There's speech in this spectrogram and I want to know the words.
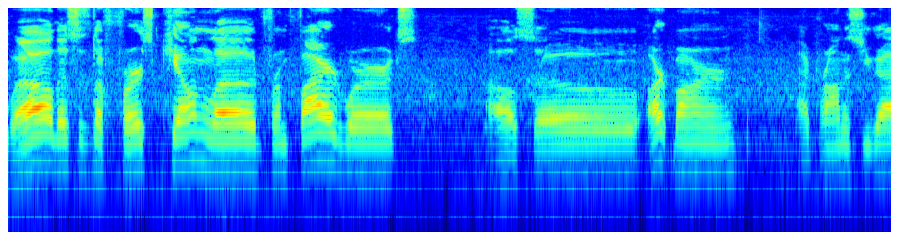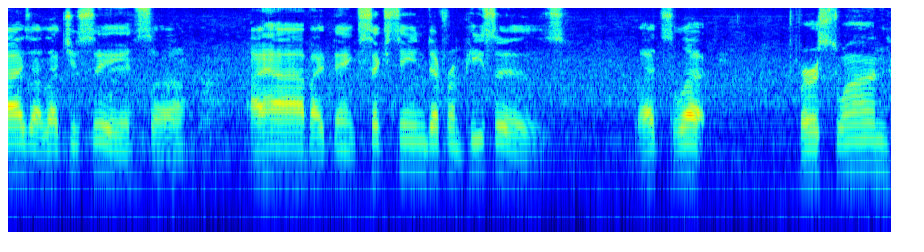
Well, this is the first kiln load from Firedworks. Also, Art Barn. I promised you guys I'd let you see. So, I have, I think, 16 different pieces. Let's look. First one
